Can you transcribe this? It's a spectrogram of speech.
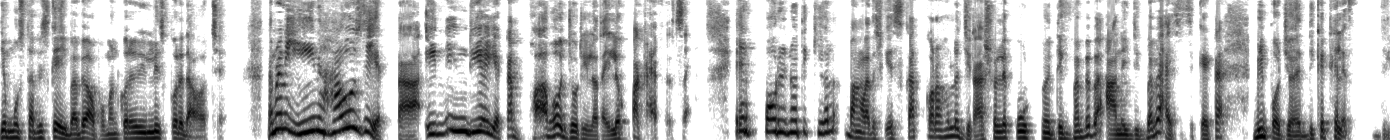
যে মুস্তাফিজকে এইভাবে অপমান করে রিলিজ করে দেওয়া হচ্ছে। তার মানে ইন হাউসই একটা ইন ইন্ডিয়ায় একটা ভাব জটিলতা এই লোক পাকায় ফেলছে। এর পরিণতি কি হলো? বাংলাদেশকে স্কাপ করা হলো, যেটা আসলে কূটনৈতিকভাবে বা বাণিজ্যিকভাবে আইসিসি কে একটা বিপর্যয়ের দিকে ঠেলে দিল।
